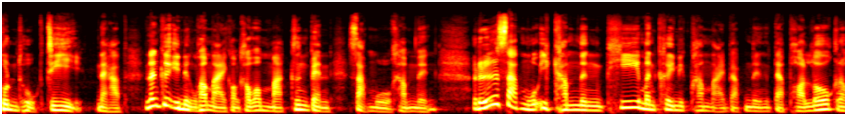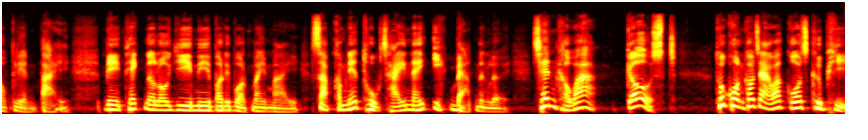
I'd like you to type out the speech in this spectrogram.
คุณถูกจี้นะครับ นั่นคืออีกหนึ่งความหมายของคาว่า mug ซึ่งเป็นศัพท์หมู่คำหนึ่งหรือศัพท์หมู่อีกคำหนึ่งที่มันเคยมีความหมายแบบหนึ่งแต่พอโลกเราเปลี่ยนไป มีเทคโนโลยีมีบริบทใหม่ๆศัพท์คำนี้ถูกใช้ในอีกแบบหนึ่งเลย เช่นคาว่า ghost ทุกคนเข้าใจว่า ghost คือผี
